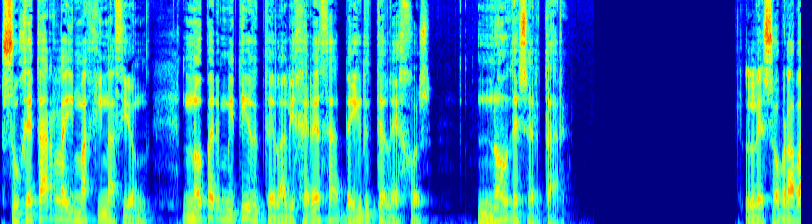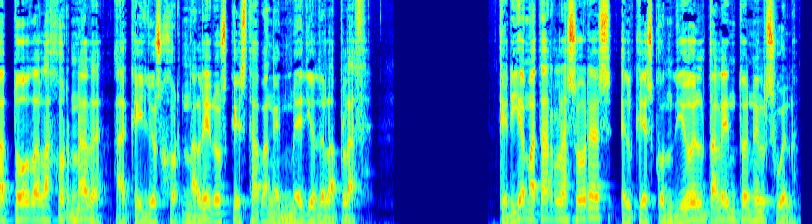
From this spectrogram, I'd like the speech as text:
sujetar la imaginación, no permitirte la ligereza de irte lejos, no desertar. Le sobraba toda la jornada a aquellos jornaleros que estaban en medio de la plaza. Quería matar las horas el que escondió el talento en el suelo.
